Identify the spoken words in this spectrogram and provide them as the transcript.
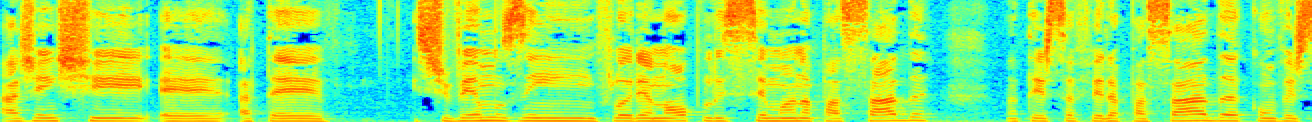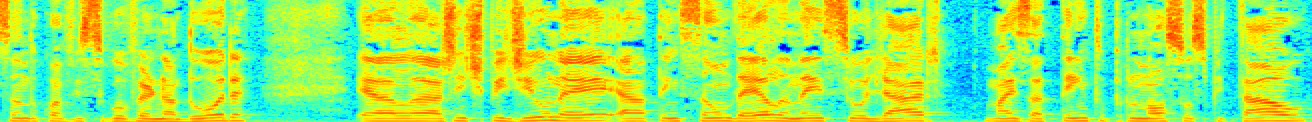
A gente é, até estivemos em Florianópolis semana passada, na terça-feira passada, conversando com a vice-governadora. Ela, a gente pediu, né, a atenção dela, né, esse olhar mais atento para o nosso hospital,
